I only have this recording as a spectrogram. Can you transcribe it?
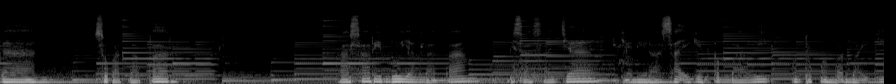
Dan sobat baper, rasa rindu yang datang bisa saja jadi rasa ingin kembali untuk memperbaiki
